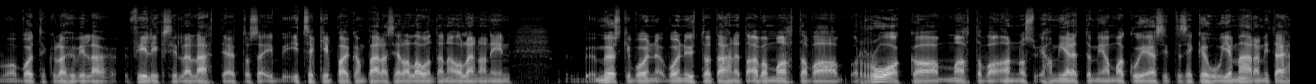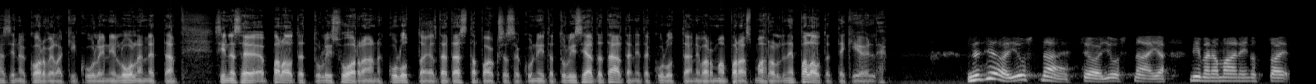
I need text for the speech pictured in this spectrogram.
voitte kyllä hyvillä fiiliksillä lähteä. Tuossa itsekin paikan päällä siellä lauantaina olena, niin myöskin voin, voin yhtyä tähän, että aivan mahtavaa ruokaa, mahtava annos, ihan mielettömiä makuja ja sitten se kehu ja määrä, mitä ihan siinä korvillakin kuuli, niin luulen, että siinä se palaute tuli suoraan kuluttajilta tässä tapauksessa, kun niitä tuli sieltä täältä niitä kuluttajia, niin varmaan paras mahdollinen palautetekijöille. No se on just näin, se on just näin ja nimenomaan niin toi,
